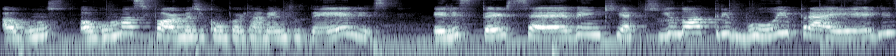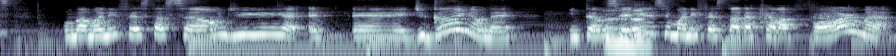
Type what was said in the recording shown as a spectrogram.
alguns, algumas formas de comportamento deles, eles percebem que aquilo atribui para eles uma manifestação de, é, é, de ganho, né? Então, uhum. se ele se manifestar daquela forma,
